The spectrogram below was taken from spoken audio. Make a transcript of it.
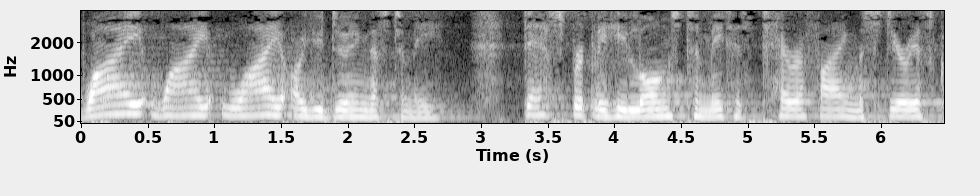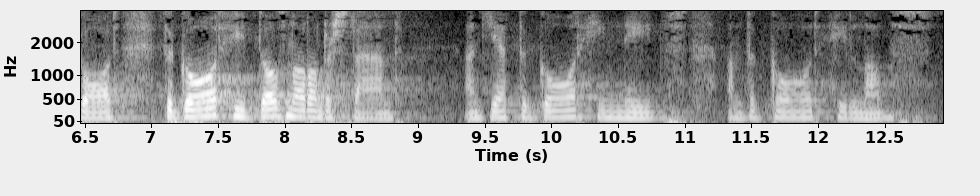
Why, why, why are you doing this to me? Desperately, he longs to meet his terrifying, mysterious God, the God he does not understand, and yet the God he needs and the God he loves.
